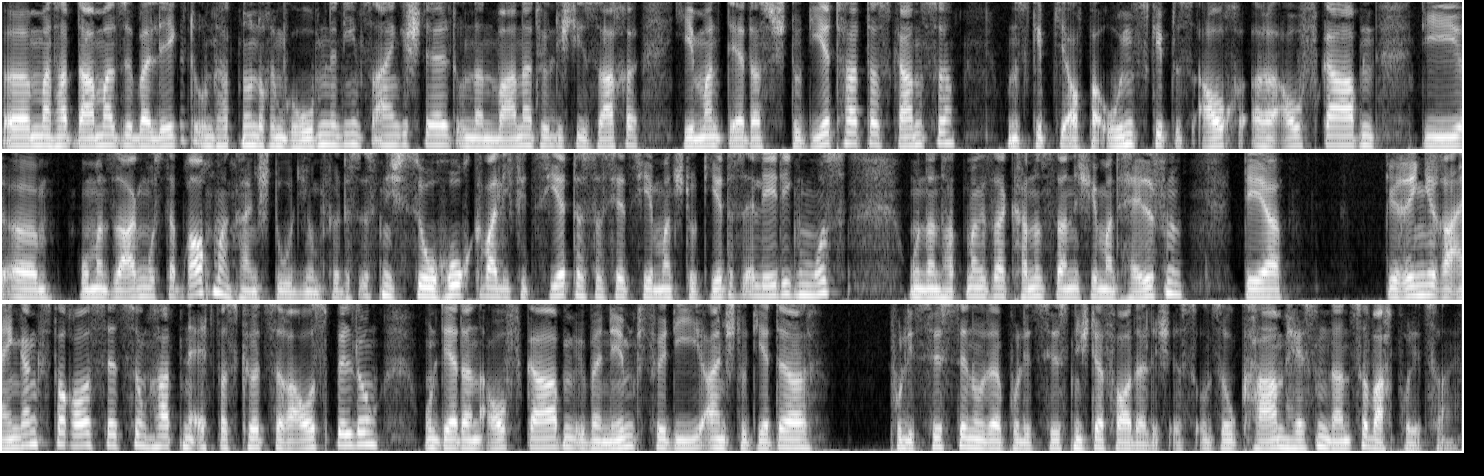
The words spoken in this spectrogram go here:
Äh, man hat damals überlegt und hat nur noch im gehobenen Dienst eingestellt und dann war natürlich die Sache, jemand, der das studiert hat, das Ganze. Und es gibt ja auch bei uns gibt es auch äh, Aufgaben, die, äh, wo man sagen muss, da braucht man kein Studium für. Das ist nicht so hoch qualifiziert, dass das jetzt jemand Studiertes erledigen muss. Und dann hat man gesagt, kann uns da nicht jemand helfen, der geringere Eingangsvoraussetzungen hat, eine etwas kürzere Ausbildung und der dann Aufgaben übernimmt, für die ein studierter Polizistin oder Polizist nicht erforderlich ist. Und so kam Hessen dann zur Wachpolizei.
